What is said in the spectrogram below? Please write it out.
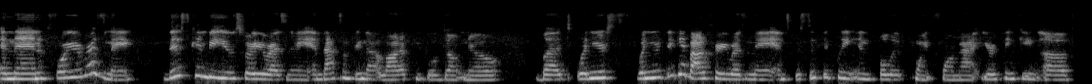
And then for your resume, this can be used for your resume, and that's something that a lot of people don't know. But when you're when you're thinking about it for your resume, and specifically in bullet point format, you're thinking of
